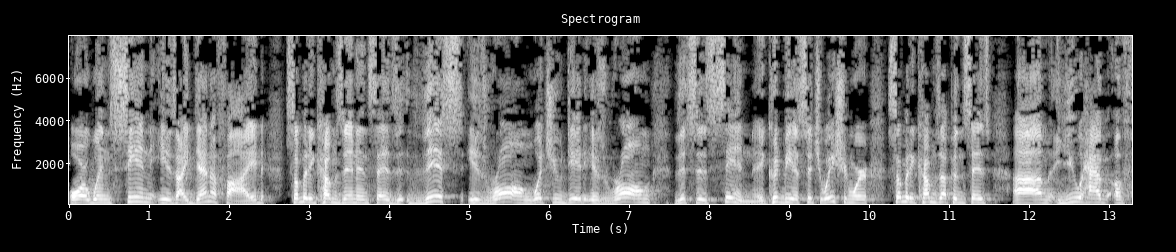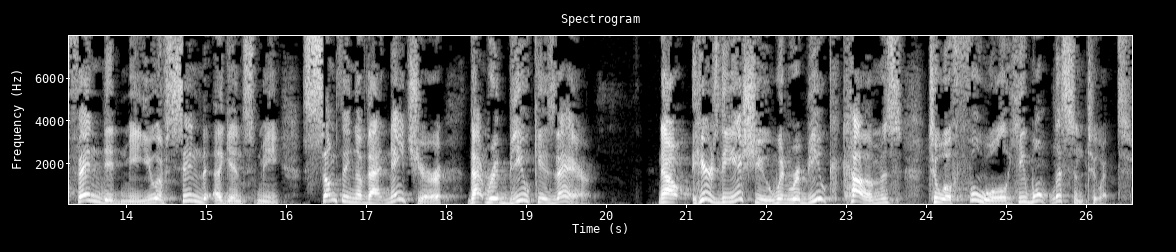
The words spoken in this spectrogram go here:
Or when sin is identified, somebody comes in and says, this is wrong, what you did is wrong, this is sin. It could be a situation where somebody comes up and says, um, you have offended me, you have sinned against me. Something of that nature, that rebuke is there. Now, here's the issue. When rebuke comes to a fool, he won't listen to it.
